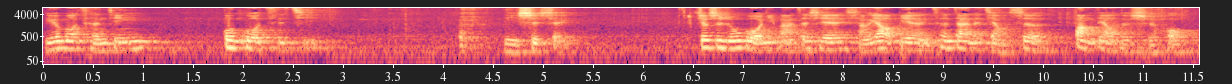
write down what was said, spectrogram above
你有没有曾经问过自己，你是谁？就是如果你把这些想要别人称赞的角色放掉的时候，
